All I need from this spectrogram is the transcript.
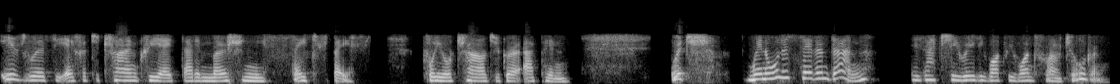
is worth the effort to try and create that emotionally safe space for your child to grow up in, which when all is said and done, is actually really what we want for our children.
